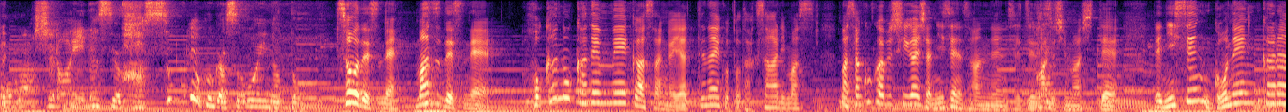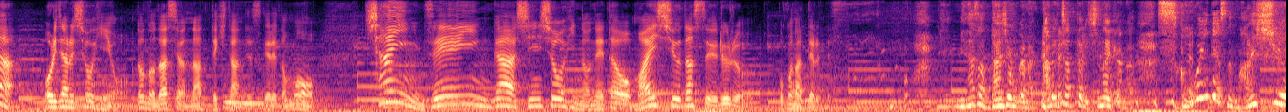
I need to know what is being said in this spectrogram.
れ。面白いですよ。発想力がすごいなと。そうですね。まずですね他の家電メーカーさんがやってないことたくさんあります、まあ、参考株式会社2003年設立しまして、はい、で2005年からオリジナル商品をどんどん出すようになってきたんですけれども社員全員が新商品のネタを毎週出すというルールを行ってるんです。皆さん大丈夫かな?枯れちゃったりしないかな?すごいですね毎週。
